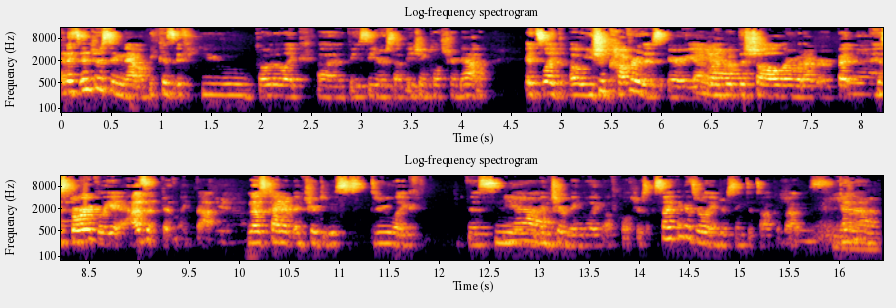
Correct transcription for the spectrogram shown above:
And it's interesting now because if you go to like uh, Desi or South Asian culture now, it's like, oh, you should cover this area, like with the shawl or whatever. But Yeah. historically, it hasn't been like that. Yeah. And that's kind of introduced through like this new Yeah. intermingling of cultures. So I think it's really interesting to talk about. Yeah.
